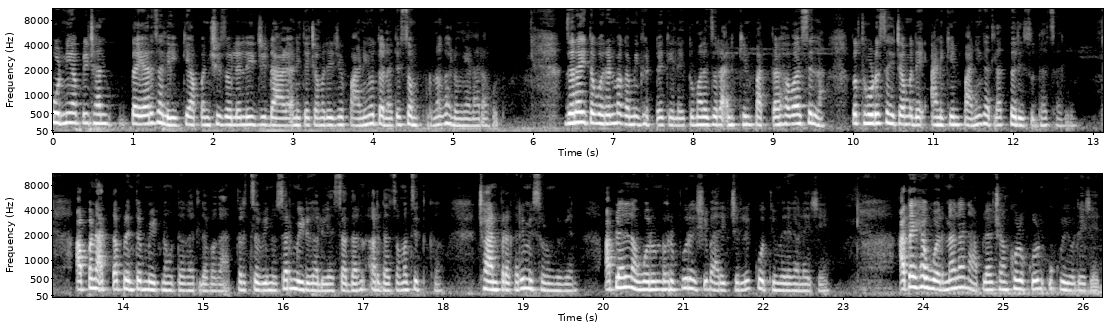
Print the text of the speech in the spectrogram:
फोडणी आपली छान तयार झाली की आपण शिजवलेली जी डाळ आणि त्याच्यामध्ये जे पाणी होतं ना ते संपूर्ण घालून घेणार आहोत. जरा इथं वरण बघा मी घट्ट केलं आहे तुम्हाला जर आणखीन पातळ हवं असेल ना तर थोडंसं ह्याच्यामध्ये आणखीन पाणी घातलात तरीसुद्धा चालेल. आपण आत्तापर्यंत मीठ नव्हतं घातलं बघा. तर चवीनुसार मीठ घालूया. साधारण अर्धा चमच इतकं. छान प्रकारे मिसळून घेऊया. आपल्याला ना वरून भरपूर अशी बारीक चिरली कोथिंबीर घालायची आता ह्या वरणाला ना आपल्याला छान उकळून उकळी होऊ द्यायची आहेत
